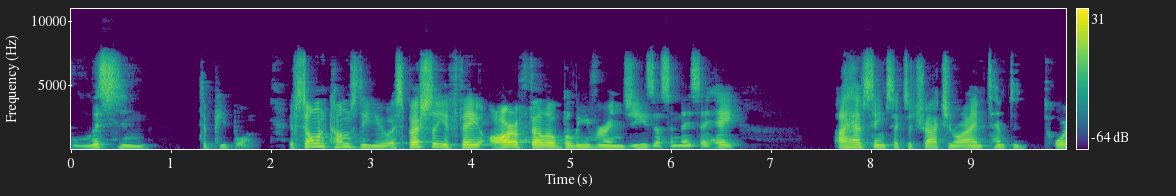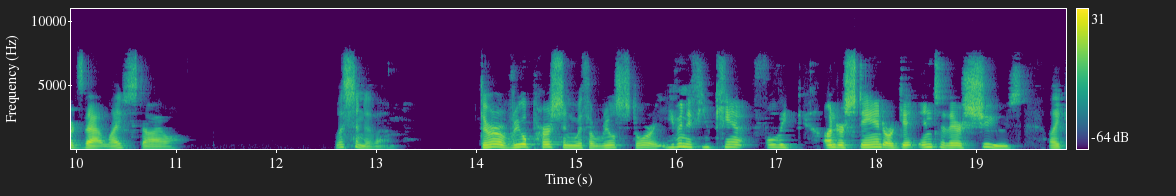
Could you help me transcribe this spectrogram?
listen to people. If someone comes to you, especially if they are a fellow believer in Jesus, and they say, hey, I have same sex attraction or I am tempted towards that lifestyle, listen to them. They're a real person with a real story. Even if you can't fully understand or get into their shoes, like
